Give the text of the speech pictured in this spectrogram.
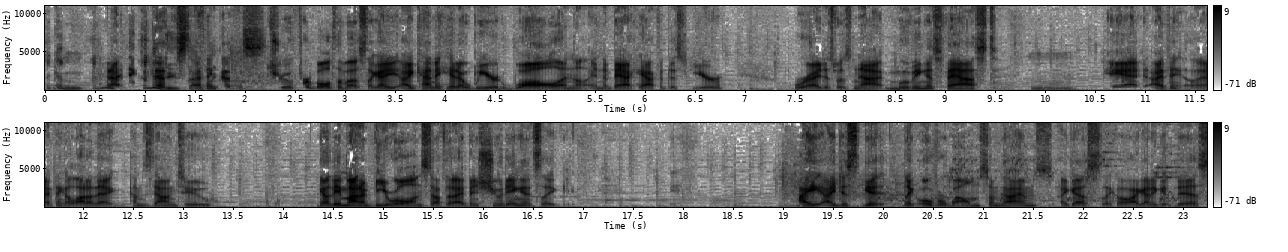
I can I can, I think I can that's do stuff I think like that's this true for both of us. Like I, I kind of hit a weird wall in the, in the back half of this year, where I just was not moving as fast, hmm and I think I think a lot of that comes down to you know the amount of B-roll and stuff that I've been shooting, and it's like I I just get like overwhelmed sometimes. I guess like oh I got to get this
